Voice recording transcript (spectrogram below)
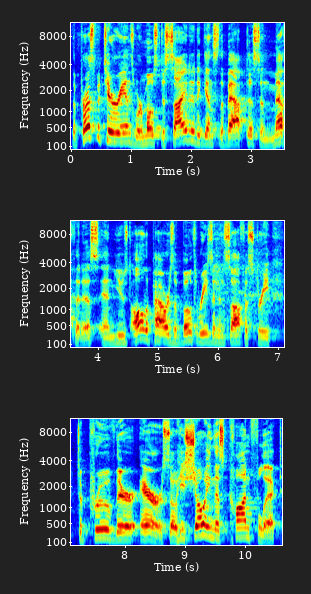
The Presbyterians were most decided against the Baptists and Methodists and used all the powers of both reason and sophistry to prove their errors. So he's showing this conflict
